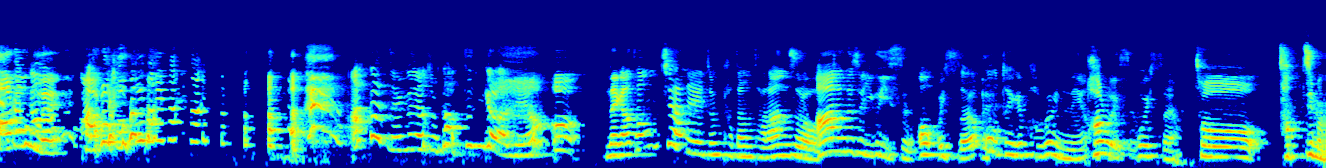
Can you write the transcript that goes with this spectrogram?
바로 왜? 바로 질문이랑 좀 같은 결 아니에요? 어. 내가 성취한 일 중 가장 자랑스러워. 아, 근데 저 이거 있어요. 어, 있어요? 어, 되게 바로 있네요. 바로 있어요. 뭐 있어요? 저 잡지. 거.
